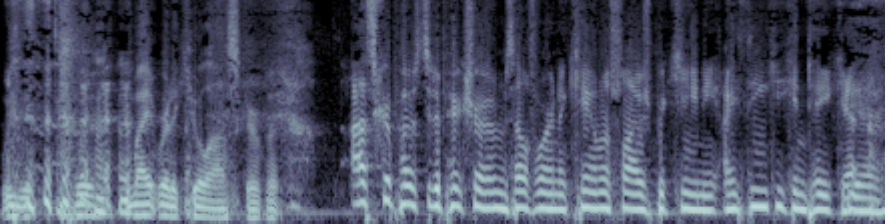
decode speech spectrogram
We, we, we might ridicule Oscar, but Oscar posted a picture of himself wearing a camouflage bikini. I think he can take it. Yeah,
